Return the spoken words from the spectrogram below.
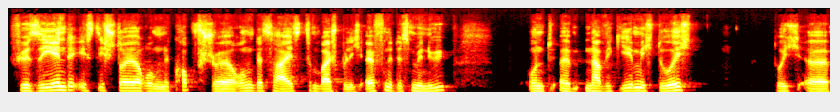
für Sehende ist die Steuerung eine Kopfsteuerung. Das heißt zum Beispiel, ich öffne das Menü und äh, navigiere mich durch, durch äh,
